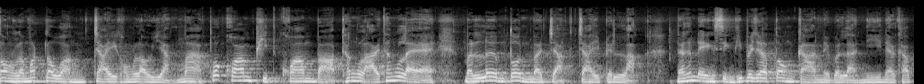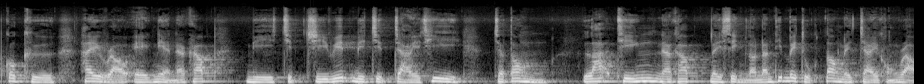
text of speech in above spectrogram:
ต้องระมัดระวังใจของเราอย่างมาก เพราะความผิดความบาปทั้งหลายทั้งแหล่มันเริ่มต้นมาจากใจเป็นหลักดังนั้นเองสิ่งที่พระเจ้าต้องการในเวลานี้นะครับก็คือให้เราเองเนี่ยนะครับมีจิตชีวิตมีจิตใจที่จะต้อง ละทิ้งนะครับในสิ่งเหล่านั้นที่ไม่ถูกต้องในใจของเรา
